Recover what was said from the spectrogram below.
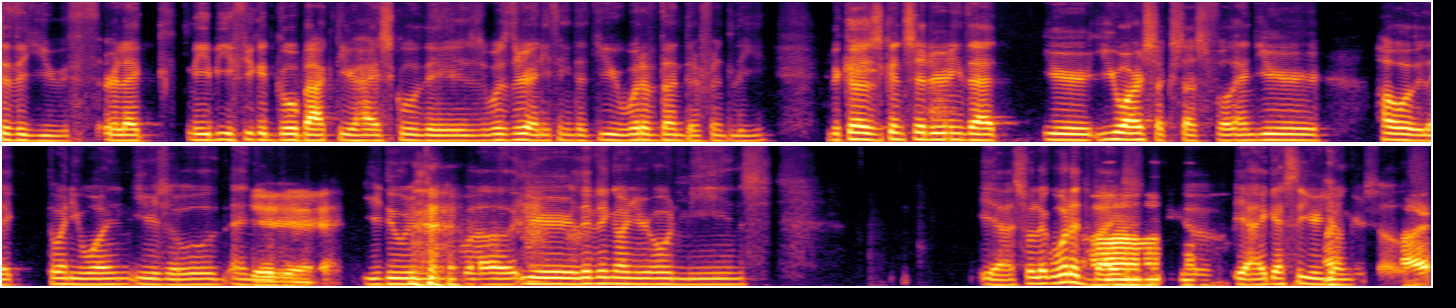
to the youth, or like maybe if you could go back to your high school days, was there anything that you would have done differently? Because considering that you're you are successful and you're how old, like 21 years old and Yeah. you're doing well, you're living on your own means. Yeah. So like, what advice? Um, would you give? Yeah, I guess to your younger self. I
